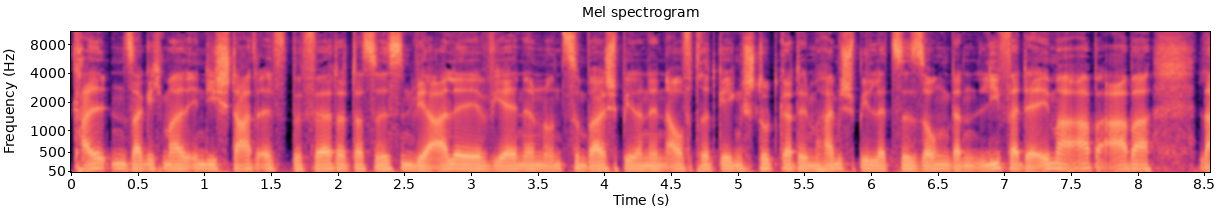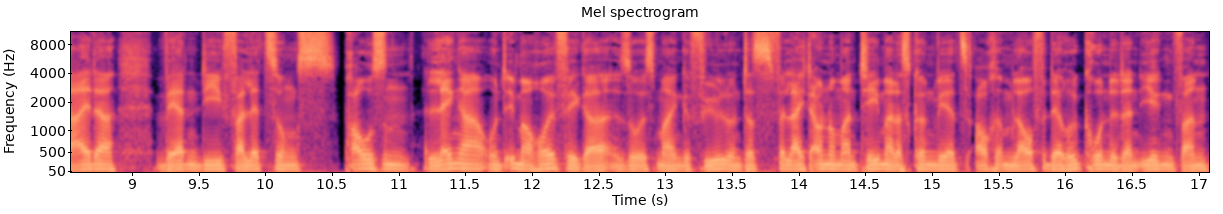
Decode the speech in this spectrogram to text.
Kalten, sag ich mal, in die Startelf befördert, das wissen wir alle. Wir erinnern uns zum Beispiel an den Auftritt gegen Stuttgart im Heimspiel letzte Saison. Dann liefert er immer ab, aber leider werden die Verletzungspausen länger und immer häufiger. So ist mein Gefühl. Und das ist vielleicht auch nochmal ein Thema, das können wir jetzt auch im Laufe der Rückrunde dann irgendwann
